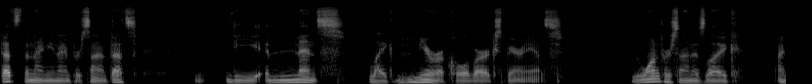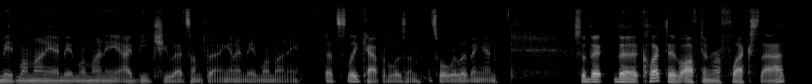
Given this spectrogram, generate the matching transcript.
that's the 99%. That's the immense like miracle of our experience. The 1% is like I made more money, I made more money, I beat you at something and I made more money. That's late capitalism. That's what we're living in. So the the collective often reflects that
